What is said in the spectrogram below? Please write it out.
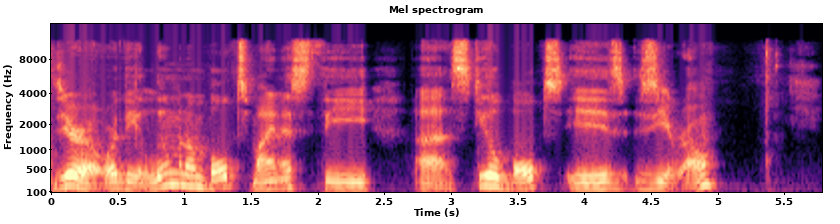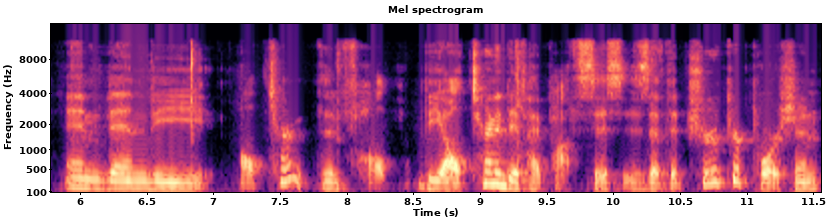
0. Or the aluminum bolts minus the uh, steel bolts is 0. And then the alternative the alternative hypothesis is that the true proportion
